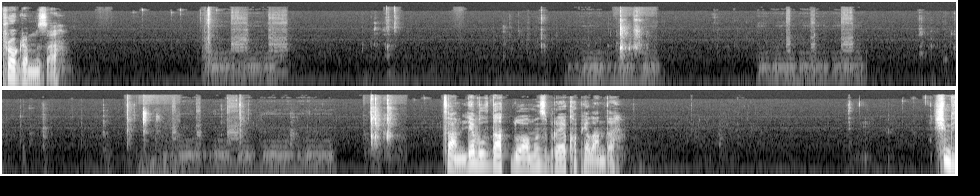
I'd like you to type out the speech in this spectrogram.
programımıza. Tamam, level.lua'mız buraya kopyalandı. Şimdi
